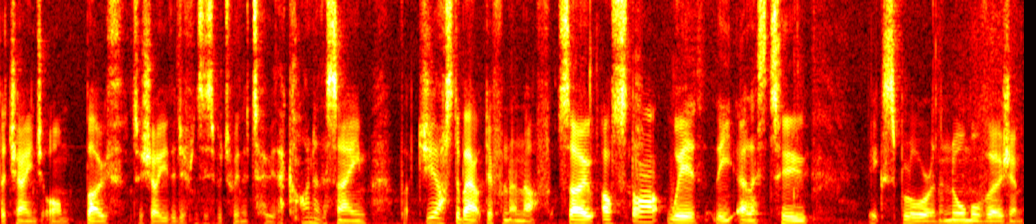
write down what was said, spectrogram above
the change on both to show you the differences between the two. They're kind of the same, but just about different enough. So I'll start with the LS2 Explorer, the normal version.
